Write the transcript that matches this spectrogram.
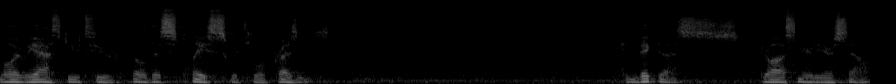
Lord, we ask you to fill this place with your presence. Convict us, draw us near to yourself,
